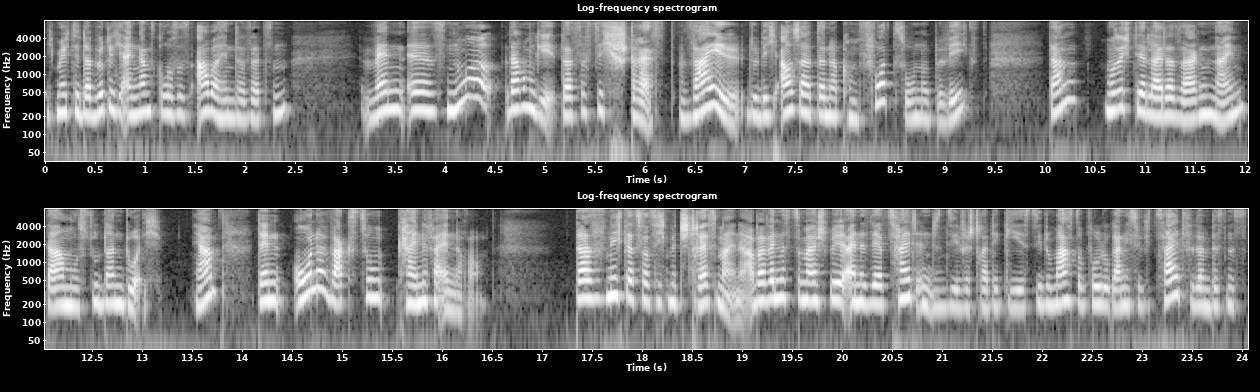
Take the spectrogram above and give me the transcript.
ich möchte da wirklich ein ganz großes Aber hintersetzen. Wenn es nur darum geht, dass es dich stresst, weil du dich außerhalb deiner Komfortzone bewegst, dann muss ich dir leider sagen, nein, da musst du dann durch. Ja, denn ohne Wachstum keine Veränderung. Das ist nicht das, was ich mit Stress meine. Aber wenn es zum Beispiel eine sehr zeitintensive Strategie ist, die du machst, obwohl du gar nicht so viel Zeit für dein Business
